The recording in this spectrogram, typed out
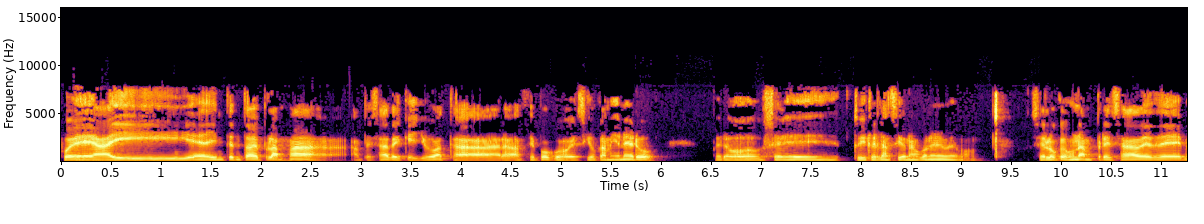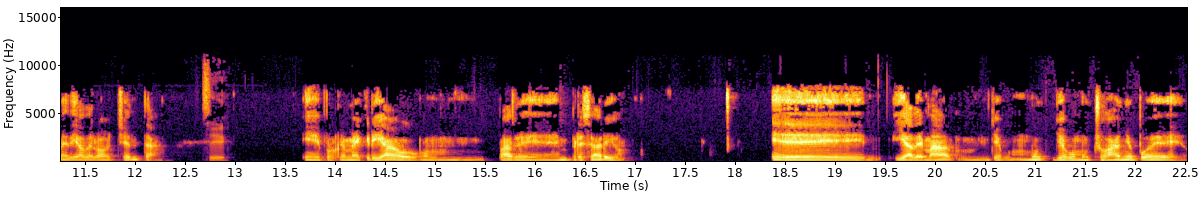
pues ahí he intentado plasmar, a pesar de que yo hasta hace poco he sido camionero, pero sé, estoy relacionado con el... Sé lo que es una empresa desde mediados de los 80. Sí. Eh, porque me he criado con padres empresarios. Eh, y además llevo, llevo muchos años pues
